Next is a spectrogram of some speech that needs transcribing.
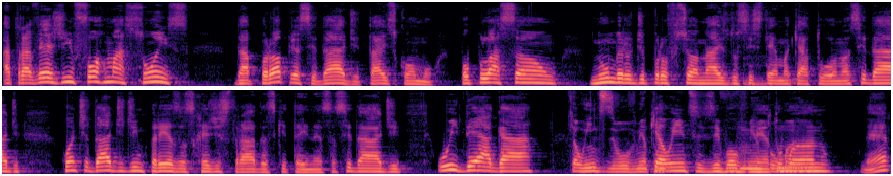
através de informações da própria cidade, tais como população, número de profissionais do sistema que atuam na cidade, quantidade de empresas registradas que tem nessa cidade, o IDH, que é o Índice de Desenvolvimento, que é o índice de desenvolvimento humano, humano, né?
